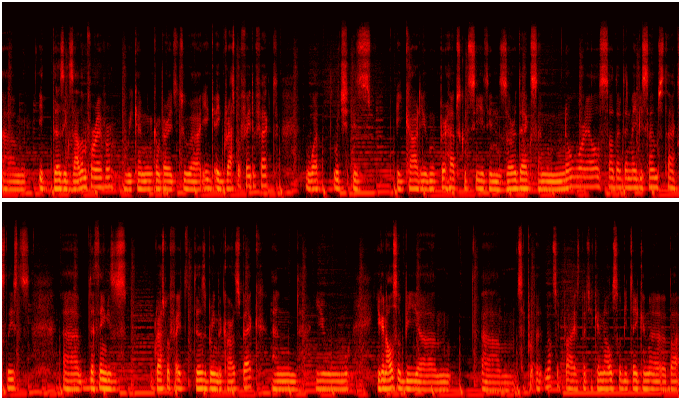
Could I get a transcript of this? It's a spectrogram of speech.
Um, it does exile them forever. We can compare it to a, a grasp of fate effect, what which is a card you perhaps could see it in Zerdex and nowhere else other than maybe some stacks lists. Uh, the thing is, Grasp of Fate does bring the cards back, and you you can also be um, um, surpri- not surprised, but you can also be taken uh, by,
